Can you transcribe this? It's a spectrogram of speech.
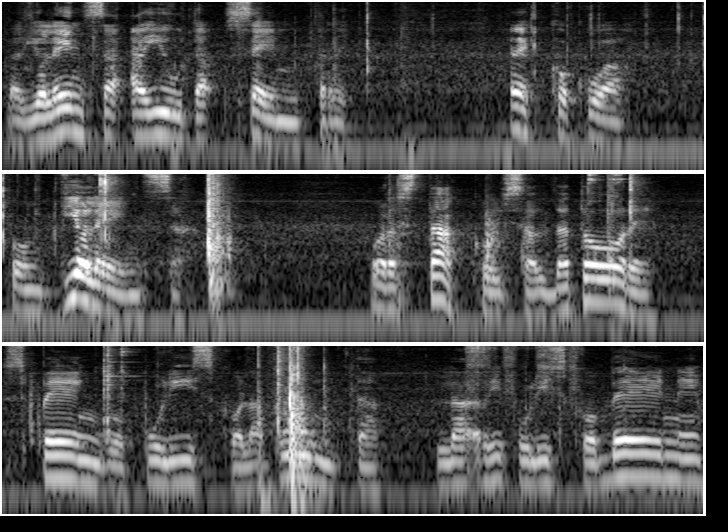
La violenza aiuta sempre ecco qua con violenza. Ora stacco il saldatore spengo pulisco la punta la ripulisco bene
